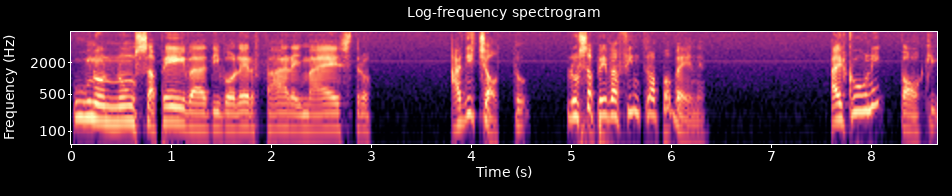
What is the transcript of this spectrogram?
uno non sapeva di voler fare il maestro, a diciotto lo sapeva fin troppo bene. Alcuni, pochi,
